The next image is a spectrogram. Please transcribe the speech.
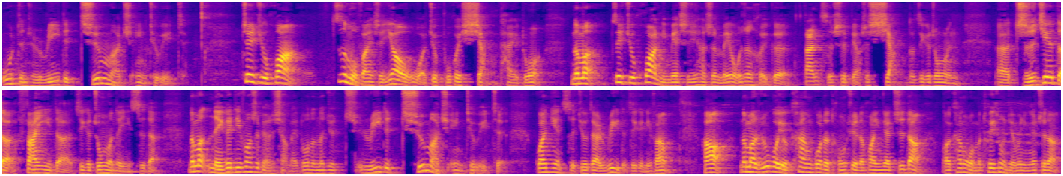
wouldn't read too much into it。”这句话字幕翻译是要我就不会想太多。那么这句话里面实际上是没有任何一个单词是表示想的这个中文，呃，直接的翻译的这个中文的意思的。那么哪个地方是表示想太多的呢？就 read too much into it，关键词就在 read 这个地方。好，那么如果有看过的同学的话，应该知道，我、看过我们推送节目，你应该知道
